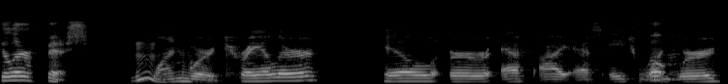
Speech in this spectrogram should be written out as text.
Killer Fish. Hmm. One word. Trailer. Killer. F I S H. One word.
